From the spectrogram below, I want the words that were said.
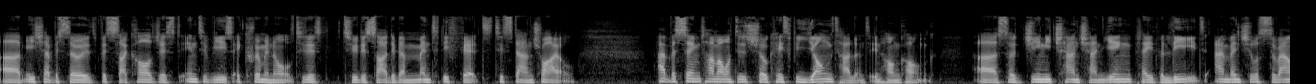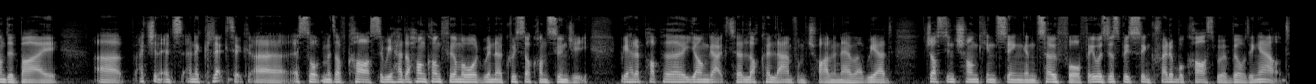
Um, each episode, the psychologist interviews a criminal to, dis- to decide if they're mentally fit to stand trial. At the same time, I wanted to showcase the young talent in Hong Kong. Uh, so Jeannie Chan Chan Ying played the lead, and then she was surrounded by uh, actually it's an eclectic uh, assortment of cast. So we had a Hong Kong Film Award winner Chris Okonsunji. We had a popular young actor Locker Lam from Trial and Error. We had Justin Chongkin Sing and so forth. It was just this incredible cast we were building out.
